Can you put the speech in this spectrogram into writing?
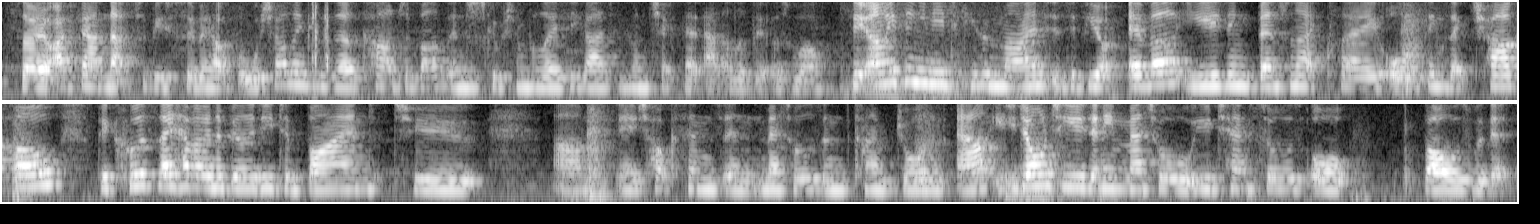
So I found that to be super helpful, which I'll link in the cards above and description below for you guys if you want to check that out a little bit as well. The only thing you need to keep in mind is if you're ever using bentonite clay or things like charcoal, because they have an ability to bind to um, any toxins and metals and kind of draw them out. You don't want to use any metal utensils or bowls with it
